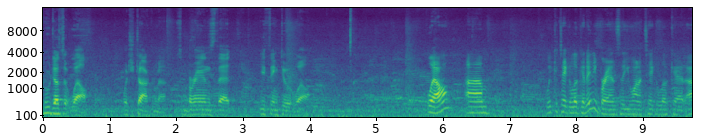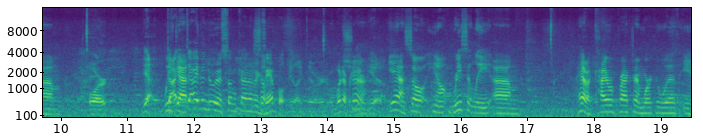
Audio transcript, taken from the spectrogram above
Who does it well? What you're talking about? Some brands that you think do it well. Well, um, we could take a look at any brands that you want to take a look at. Um, Or, yeah, We've got- dive into a, some kind of So- example if you like to, or whatever. sure. You, yeah. Yeah. So you know, recently um, I have a chiropractor I'm working with in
